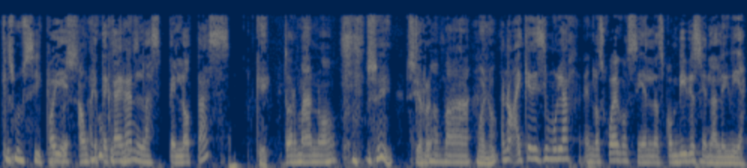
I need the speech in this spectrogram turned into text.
¿Qué es un ciclo? Oye, Pues, aunque te caigan traes- las pelotas, ¿Qué? tu hermano, Sí, tu cierra. mamá. Bueno, Ah, No, hay que disimular en los juegos y en los convivios y en la alegría.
